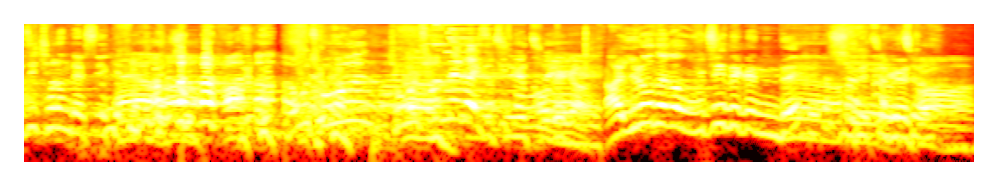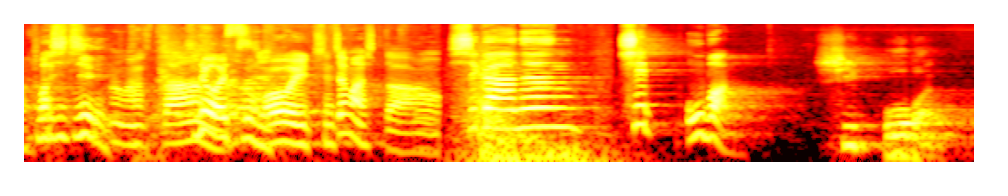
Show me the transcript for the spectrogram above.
우지처럼 될 수 있겠다 너무 좋은 좋은 선례가 있었기 때문에. 아 이러다가 우지 되겠는데? 그렇죠 그렇죠. 맛있지? 어, 맛있다. 진짜 맛있어. 어, 이 진짜 맛있다. 시간은 15번. 15번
